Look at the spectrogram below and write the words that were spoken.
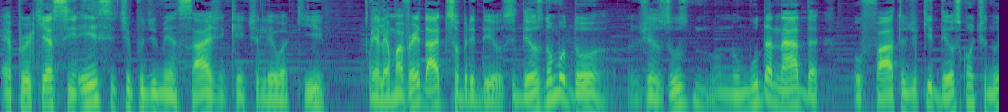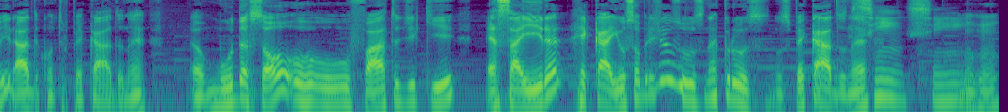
É porque, assim, esse tipo de mensagem que a gente leu aqui, ela é uma verdade sobre Deus. E Deus não mudou. Jesus não muda nada o fato de que Deus continua irado contra o pecado, né? É, Muda só o, o fato de que essa ira recaiu sobre Jesus na cruz, nos pecados, né? Sim, sim. Uhum.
